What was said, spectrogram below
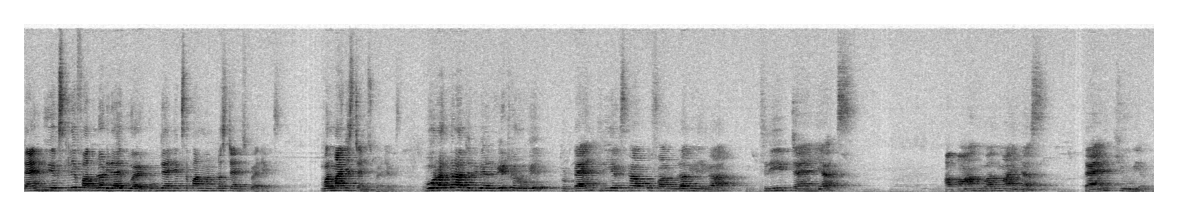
tan 2x के लिए फार्मूला डिराइव हुआ है 2 tan x 1 tan square x. 1 tan square x. वो रखकर आप जब इवेल्युएट करोगे तो tan 3x का आपको फार्मूला मिलेगा 3 tan x upon 1 minus tan cube x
